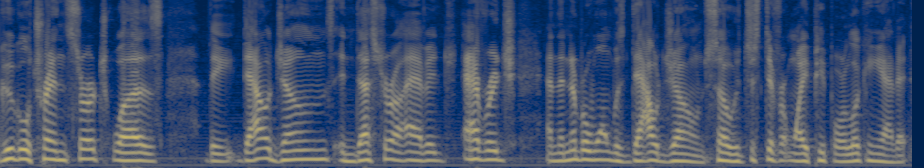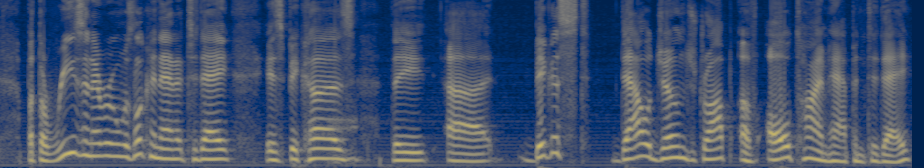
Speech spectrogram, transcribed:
Google Trend Search was the Dow Jones Industrial Average, average, and the number one was Dow Jones. So it's just different way people were looking at it. But the reason everyone was looking at it today is because the uh, biggest Dow Jones drop of all time happened today.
